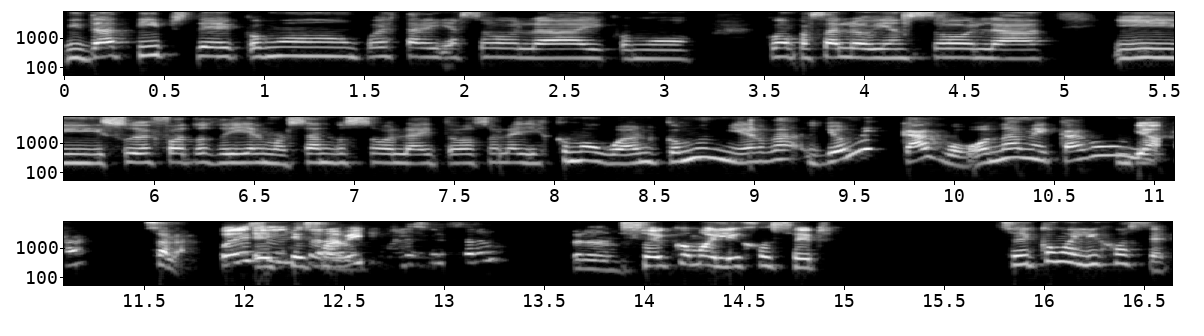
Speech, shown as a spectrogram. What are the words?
y da tips de cómo puede estar ella sola y cómo, cómo pasarlo bien sola, y sube fotos de ella almorzando sola y todo sola, y es como, bueno, ¿cómo mierda? Yo me cago, onda, me cago en Ya. viajar sola. ¿Cuál es. Perdón. Soy como elijo ser. Soy como elijo ser.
